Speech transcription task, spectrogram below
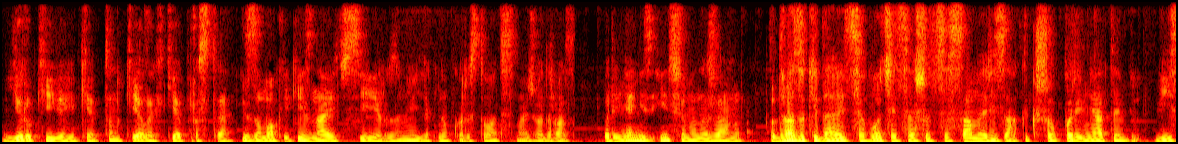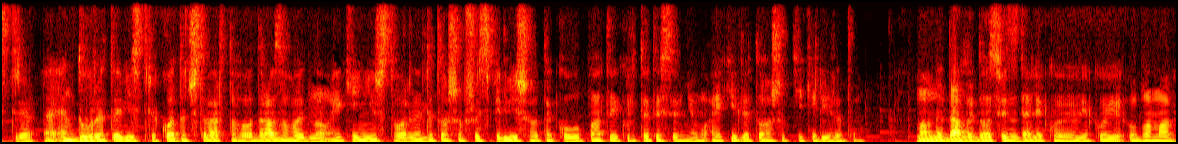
є руків'я, яке тонке, легке, просте, і замок, який знають всі і розуміють, як ним користуватись майже одразу. В порівнянні з іншими ножами Одразу кидається в очі це, що це саме різак. Якщо порівняти вістря е, ендури та вістря коду 4, одразу видно, який ніж створений для того, щоб щось підвішувати, колупати і крутитися в ньому, а який для того, щоб тільки різати. Мав недалий досвід з делікою, якою обламав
